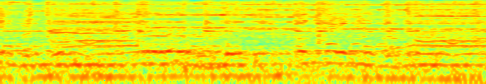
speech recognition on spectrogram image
They gotta come alive.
